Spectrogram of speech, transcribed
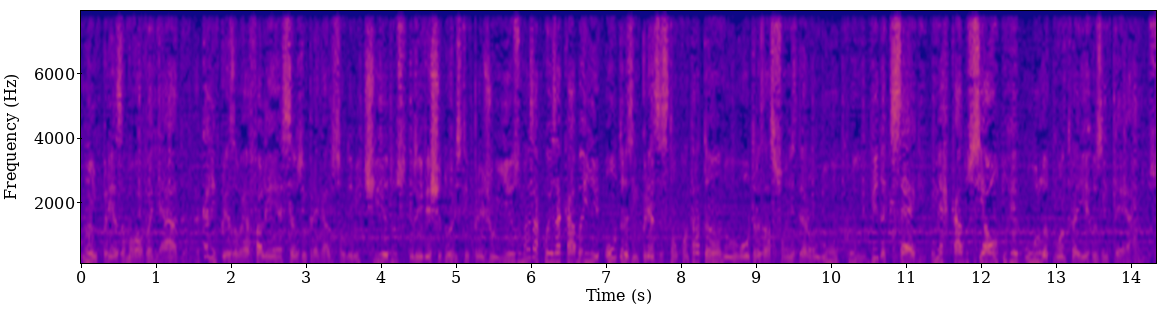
uma empresa mal avaliada, aquela empresa vai à falência, os empregados são demitidos, os investidores têm prejuízo, mas a coisa acaba aí. Outras empresas estão contratando, outras ações deram lucro, vida que segue. O mercado se autorregula contra erros internos.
